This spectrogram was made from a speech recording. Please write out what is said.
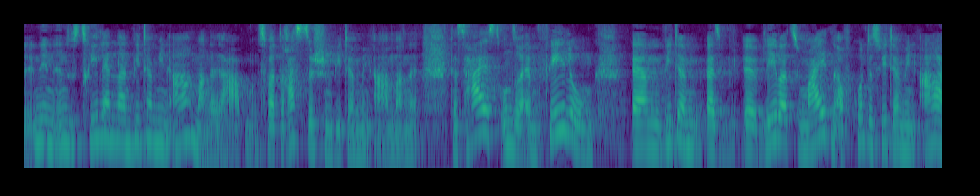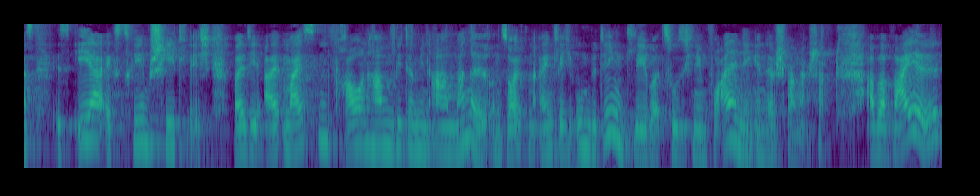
in den Industrieländern Vitamin A-Mangel haben, und zwar drastischen Vitamin A-Mangel. Das heißt, unsere Empfehlung, ähm, Vitamin, also, äh, Leber zu meiden aufgrund des Vitamin A's, ist eher extrem schädlich, weil die meisten Frauen haben Vitamin A-Mangel und sollten eigentlich unbedingt Leber zu sich nehmen, vor allen Dingen in der Schwangerschaft. Aber weil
